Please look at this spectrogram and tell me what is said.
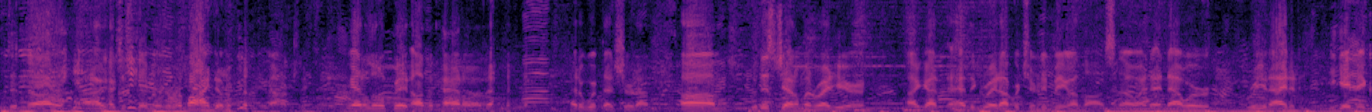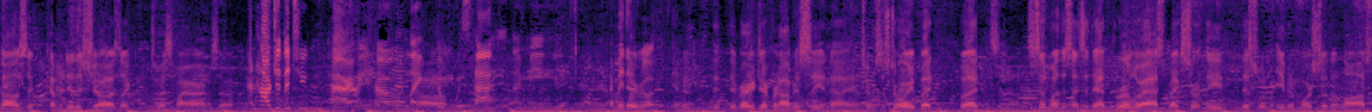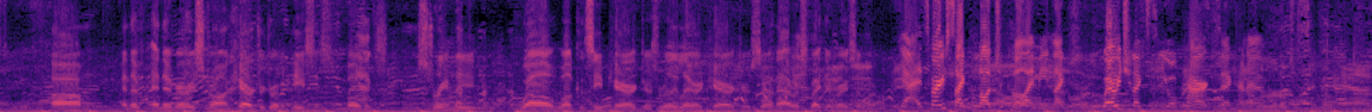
didn't know, I, I just came here to remind them. we had a little bit on the panel, and had to whip that shirt out. Um, with this gentleman right here, I got I had the great opportunity of being on Lost now, and, and now we're reunited. He gave me a call, said, "Come and do the show." I was like, twist my arm. So And how do the two compare? I mean, how like Um, was that? I mean, I mean, they're uh, you know, they're very different, obviously, in, uh, in terms of story, but but similar in the sense of that they have thriller aspects. Certainly, this one even more so than Lost, um, and they're and they're very strong character-driven pieces. Both ex- extremely well well conceived characters, really layered characters. So in that respect, they're very similar. yeah, it's very psychological. I mean, like, where would you like to see your character kind of? Just,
